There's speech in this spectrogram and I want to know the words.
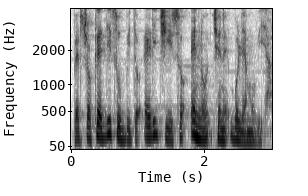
perciò che di subito è riciso e noi ce ne vogliamo via.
